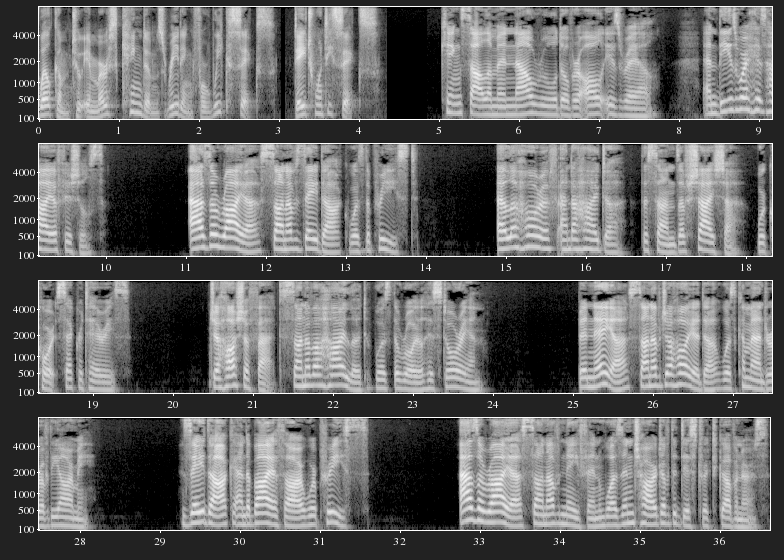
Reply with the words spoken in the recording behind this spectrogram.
Welcome to Immerse Kingdoms reading for week 6, day 26. King Solomon now ruled over all Israel, and these were his high officials. Azariah, son of Zadok, was the priest. Elihoreph and Ahijah, the sons of Shisha, were court secretaries. Jehoshaphat, son of Ahilud, was the royal historian. Benaiah, son of Jehoiada, was commander of the army. Zadok and Abiathar were priests. Azariah, son of Nathan, was in charge of the district governors.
